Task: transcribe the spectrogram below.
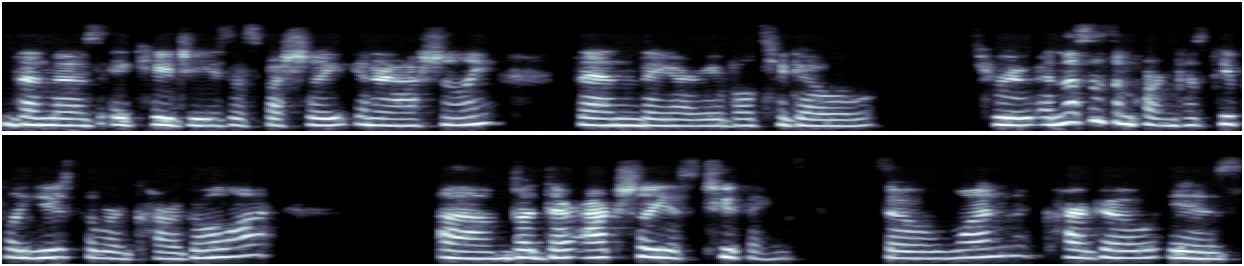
than those eight kgs, especially internationally, then they are able to go through. And this is important because people use the word cargo a lot, um, but there actually is two things. So one cargo is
